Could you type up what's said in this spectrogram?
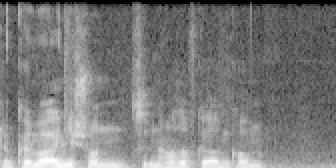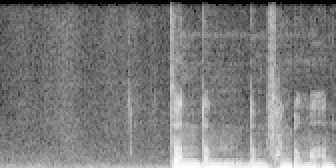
Dann können wir eigentlich schon zu den Hausaufgaben kommen. Dann, dann, dann fang doch mal an.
